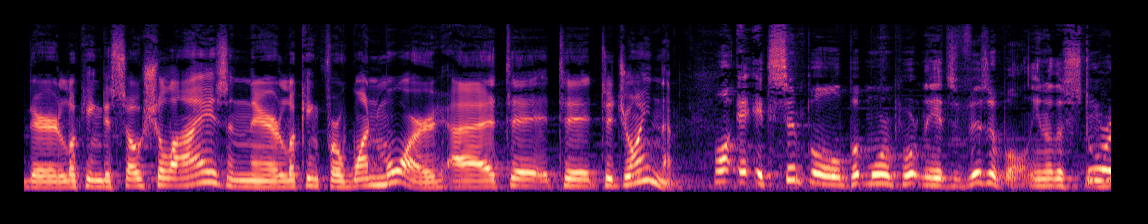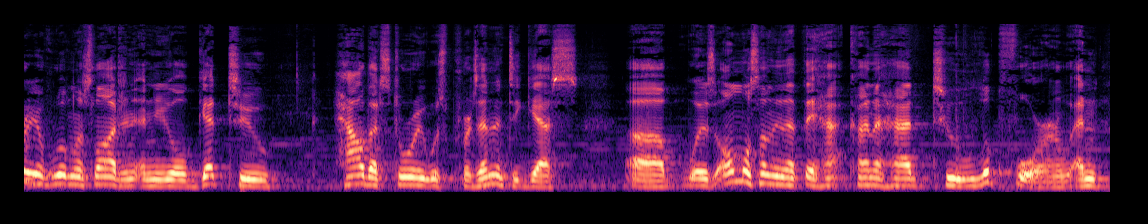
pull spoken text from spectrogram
they're looking to socialize and they're looking for one more uh, to, to to join them. Well, it's simple, but more importantly, it's visible. You know, the story Mm-hmm. of Wilderness Lodge, and, and you'll get to how that story was presented to guests, uh, was almost something that they ha- kind of had to look for. And, and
